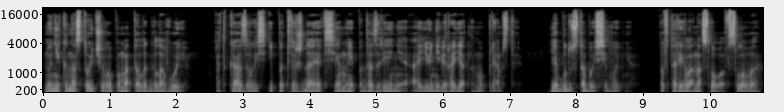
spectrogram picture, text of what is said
Но Ника настойчиво помотала головой, отказываясь и подтверждая все мои подозрения о ее невероятном упрямстве. «Я буду с тобой сегодня», — повторила она слово в слово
